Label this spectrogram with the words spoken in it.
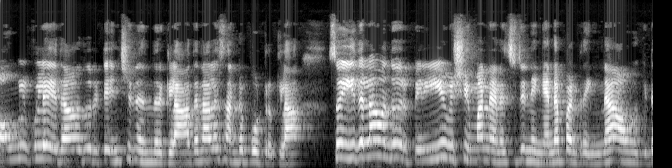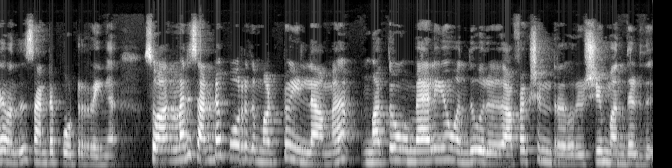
அவங்களுக்குள்ள ஏதாவது ஒரு டென்ஷன் இருந்திருக்கலாம். அதனால சண்டை போட்டிருக்கலாம். ஸோ இதெல்லாம் வந்து ஒரு பெரிய விஷயமா நினைச்சிட்டு நீங்க என்ன பண்றீங்கன்னா அவங்க கிட்ட வந்து சண்டை போட்டுடுறீங்க ஸோ அந்த மாதிரி சண்டை போடுறது மட்டும் இல்லாம மற்றவங்க மேலேயும் வந்து ஒரு அஃபெக்ஷன்ன்ற ஒரு விஷயம் வந்துடுது.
